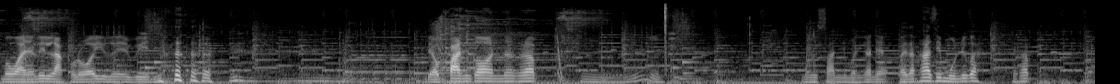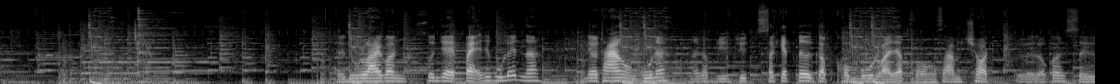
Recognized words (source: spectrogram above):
เมื่อวานยังเล่นหลักร้อยอยู่เลยไอ้วิน เดี๋ยวปันก่อนนะครับมมือสั่นอยู่เหมือนกันเนี่ยไปสักห้าสิบหมุนดีกว่านะครับ ดี๋ยวดูลายก่อน ส่วนใหญ่แปะที่กูเล่นนะ แนวทางของกูนะนะครับยูจิสเก็ตเตอร์กับคอมบูหลายยับสองสามช็อตเออแล้วก็ซื้อ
